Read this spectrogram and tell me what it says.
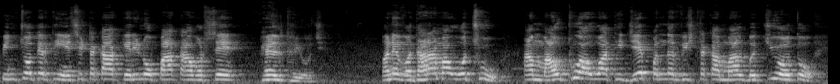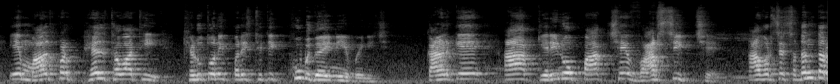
પંચોતેરથી એંસી ટકા કેરીનો પાક આ વર્ષે ફેલ થયો છે. અને વધારામાં ઓછું આ માવઠું આવવાથી જે પંદર વીસ ટકા માલ બચ્યો હતો, એ માલ પણ ફેલ થવાથી ખેડૂતોની પરિસ્થિતિ ખૂબ દયનીય બની છે. કારણ કે આ કેરીનો પાક છે, વાર્ષિક છે. આ વર્ષે સદંતર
